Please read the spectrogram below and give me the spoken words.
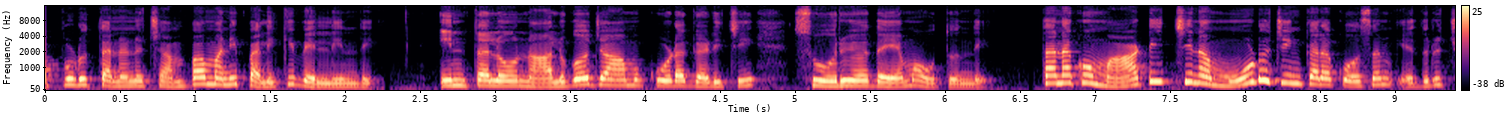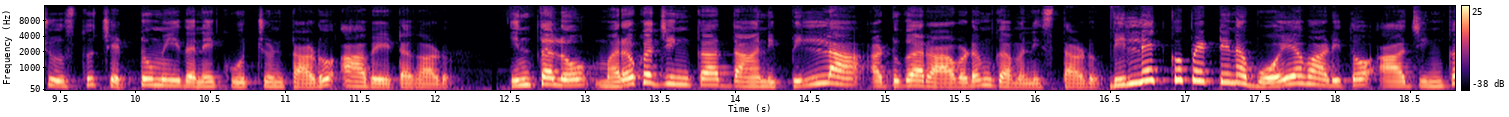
అప్పుడు తనను చంపమని పలికి వెళ్ళింది. ఇంతలో నాలుగో జాము కూడా గడిచి సూర్యోదయం అవుతుంది. తనకు మాటిచ్చిన మూడు జింకల కోసం ఎదురుచూస్తూ చెట్టు మీదనే కూర్చుంటాడు ఆ వేటగాడు. ఇంతలో మరొక జింక దాని పిల్ల అటుగా రావడం గమనిస్తాడు. విల్లెక్కు పెట్టిన బోయవాడితో ఆ జింక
